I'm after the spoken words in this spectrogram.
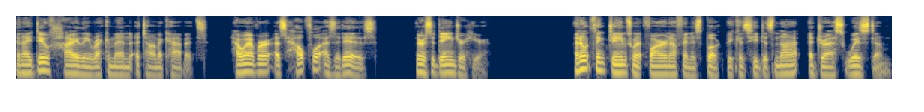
And I do highly recommend Atomic Habits. However, as helpful as it is, there's a danger here. I don't think James went far enough in his book because he does not address wisdom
